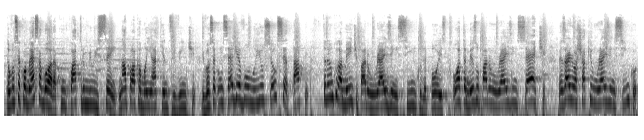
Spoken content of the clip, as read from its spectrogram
Então você começa agora com 4100 na placa-mãe A520 e você consegue evoluir o seu setup tranquilamente para um Ryzen 5 depois, ou até mesmo para um Ryzen 7. Apesar de eu achar que um Ryzen 5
